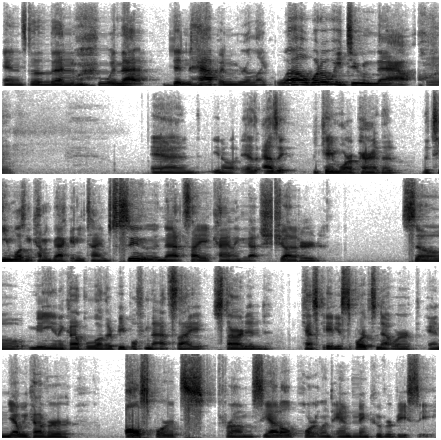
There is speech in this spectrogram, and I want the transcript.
And so then when that didn't happen, we were like, well, what do we do now? Mm. And, you know, as, as it became more apparent that the team wasn't coming back anytime soon, that site kind of got shuttered. So me and a couple other people from that site started Cascadia Sports Network. And yeah, we cover all sports from Seattle, Portland, and Vancouver, BC.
